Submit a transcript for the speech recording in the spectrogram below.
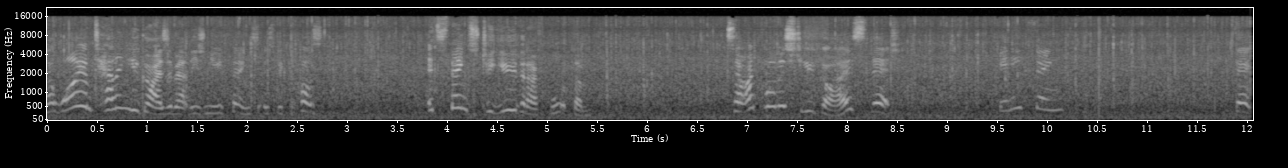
Now why I'm telling you guys about these new things is because it's thanks to you that I've bought them. So I promised you guys that anything that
